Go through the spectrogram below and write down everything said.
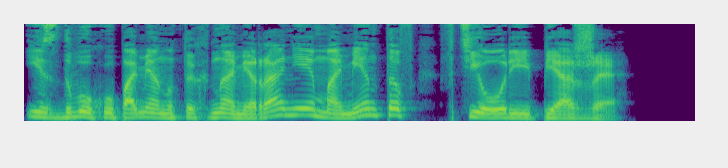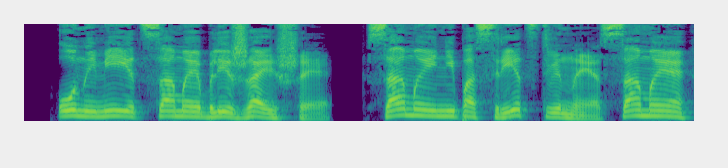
из двух упомянутых нами ранее моментов в теории Пиаже. Он имеет самое ближайшее, самое непосредственное, самое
